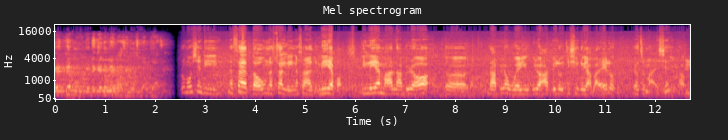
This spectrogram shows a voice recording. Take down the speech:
လည်းတက်ဖို့တကယ်လုပ်နိုင်ပါစေလို့ဆုတောင်းပါရစေ။ promotion ဒီ23 24 24ရက်ပေါ့ဒီ၄ရက်မှာလာပြီးတော့အဲလာပြီးတော့ဝယ်ယူပြီးတော့အပေးလို့ကြည့်ရှုလို့ရပါတယ်လို့ပြောချင်ပါတယ်ရှင်ဟုတ်ဒီ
